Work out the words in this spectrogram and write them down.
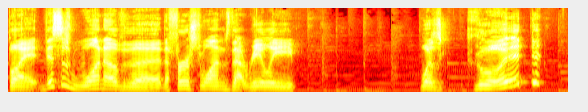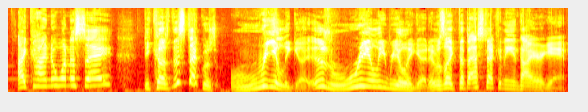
but this is one of the the first ones that really was good. I kind of want to say because this deck was really good. It was really really good. It was like the best deck in the entire game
